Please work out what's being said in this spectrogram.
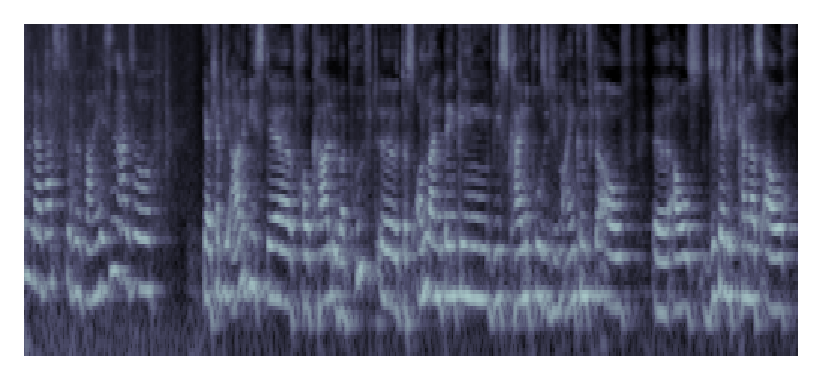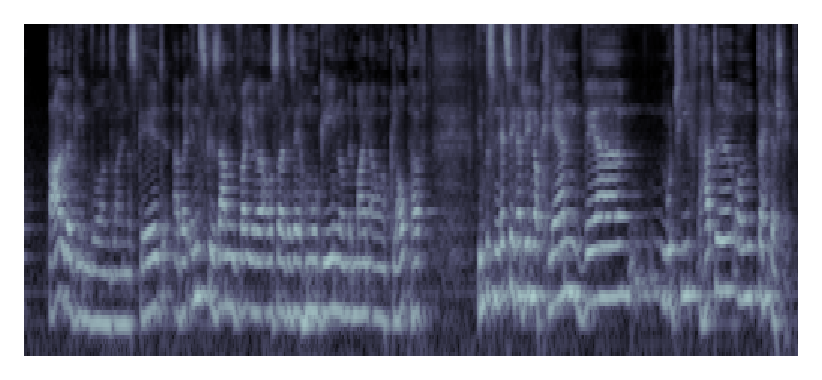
um da was zu beweisen. Also Ja, ich habe die Alibis der Frau Karl überprüft. Äh, Das Online-Banking wies keine positiven Einkünfte auf, äh, aus. Sicherlich kann das auch bar übergeben worden sein, das Geld. Aber insgesamt war ihre Aussage sehr homogen und in meinen Augen auch glaubhaft. Wir müssen letztlich natürlich noch klären, wer ein Motiv hatte und dahinter steckt.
